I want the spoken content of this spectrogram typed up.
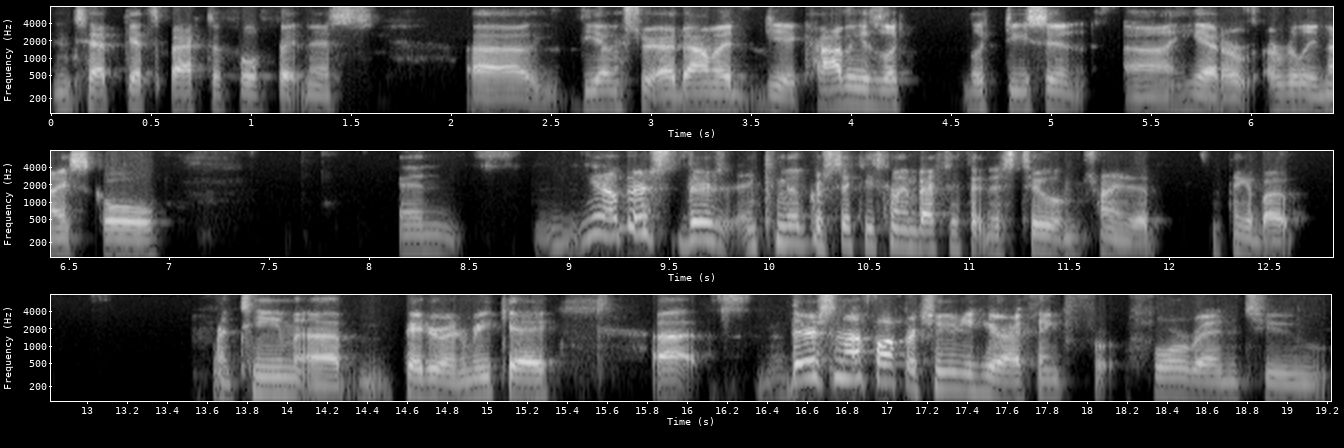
and Ntep gets back to full fitness, uh, the youngster Adama Diakhaby has looked looked decent. Uh, he had a, a, really nice goal, and you know, there's there's and Kamil Grosicki's coming back to fitness too. I'm trying to think about my team. Uh, Pedro Henrique. Uh, there's enough opportunity here, I think, for, for Rennes to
